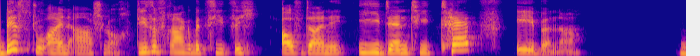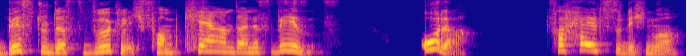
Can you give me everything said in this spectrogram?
Bist du ein Arschloch? Diese Frage bezieht sich auf deine Identitätsebene. Bist du das wirklich vom Kern deines Wesens? Oder verhältst du dich nur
